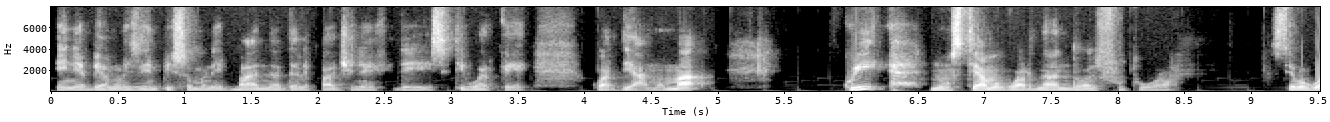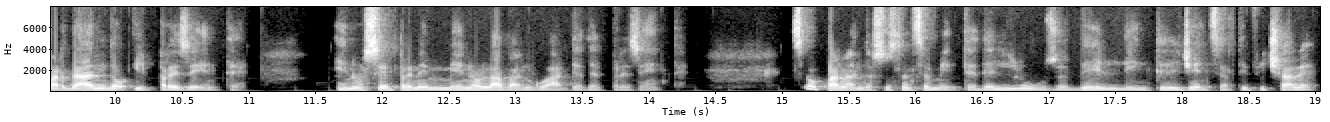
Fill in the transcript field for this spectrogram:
e ne abbiamo esempi insomma nei banner delle pagine dei siti web che guardiamo, ma Qui non stiamo guardando al futuro, stiamo guardando il presente e non sempre nemmeno l'avanguardia del presente. Stiamo parlando sostanzialmente dell'uso dell'intelligenza artificiale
